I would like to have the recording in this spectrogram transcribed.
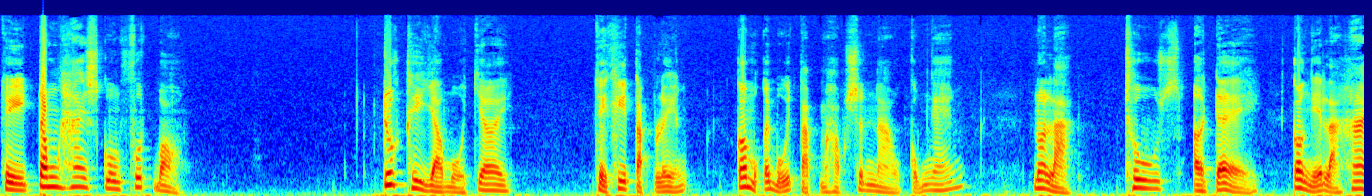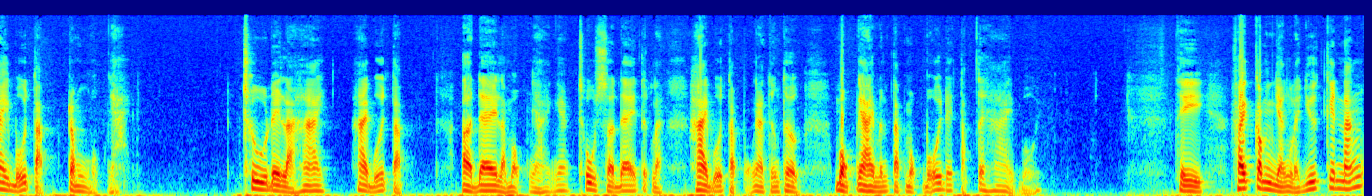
Thì trong high school football, trước khi vào mùa chơi, thì khi tập luyện, có một cái buổi tập mà học sinh nào cũng ngán. Nó là two a day, có nghĩa là hai buổi tập trong một ngày. Two đây là hai, hai buổi tập ở đây là một ngày nha, two a day tức là hai buổi tập một ngày thường thường. Một ngày mình tập một buổi để tập tới hai buổi. Thì phải công nhận là dưới cái nắng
